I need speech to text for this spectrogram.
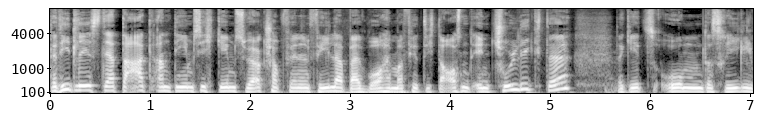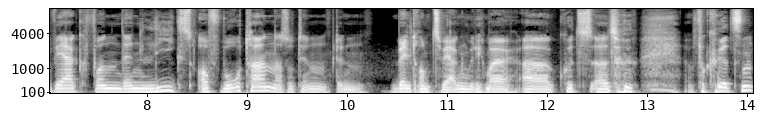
Der Titel ist Der Tag, an dem sich Games Workshop für einen Fehler bei Warhammer 40.000 entschuldigt Relikte. Da geht es um das Regelwerk von den Leagues of Wotan, also den, den Weltraumzwergen, würde ich mal äh, kurz äh, verkürzen.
